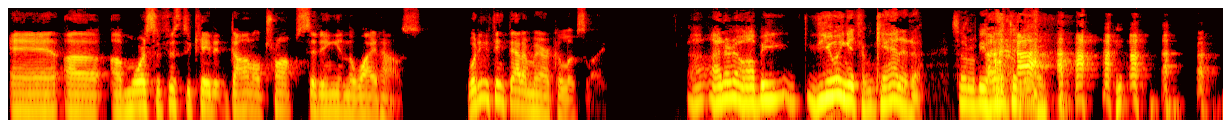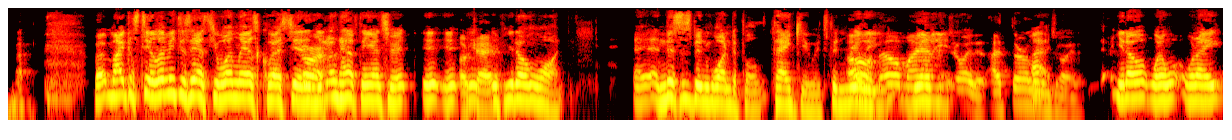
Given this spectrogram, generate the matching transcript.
and a, a, more sophisticated Donald Trump sitting in the White House. What do you think that America looks like? Uh, I don't know. I'll be viewing it from Canada, so it'll be hard to know. but Michael Steele, let me just ask you one last question, sure. and you don't have to answer it, it okay. if you don't want. And this has been wonderful. Thank you. It's been really. Oh no, I really, enjoyed it. I thoroughly I, enjoyed it. You know, when when I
